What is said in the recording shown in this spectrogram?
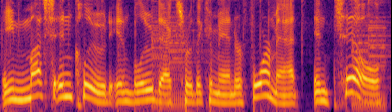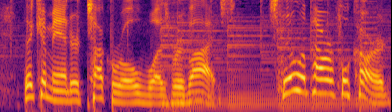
a must include in blue decks for the Commander format until the Commander Tuck rule was revised. Still a powerful card,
